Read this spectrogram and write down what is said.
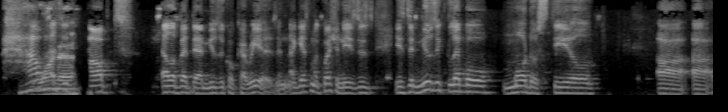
how Warner. has it helped elevate their musical careers. And I guess my question is: is is the music label model still uh, uh,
